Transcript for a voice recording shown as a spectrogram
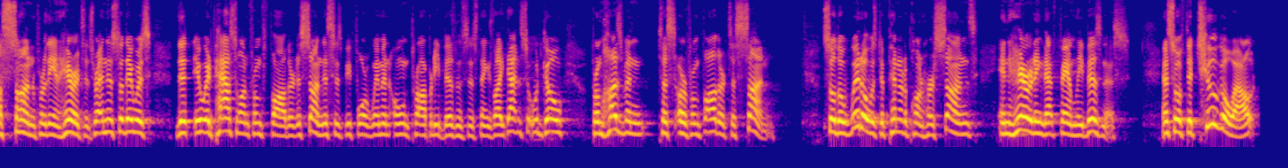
a son for the inheritance, right? And so there was that it would pass on from father to son. This is before women owned property, businesses, things like that. And so it would go from husband to or from father to son. So the widow was dependent upon her sons inheriting that family business. And so if the two go out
